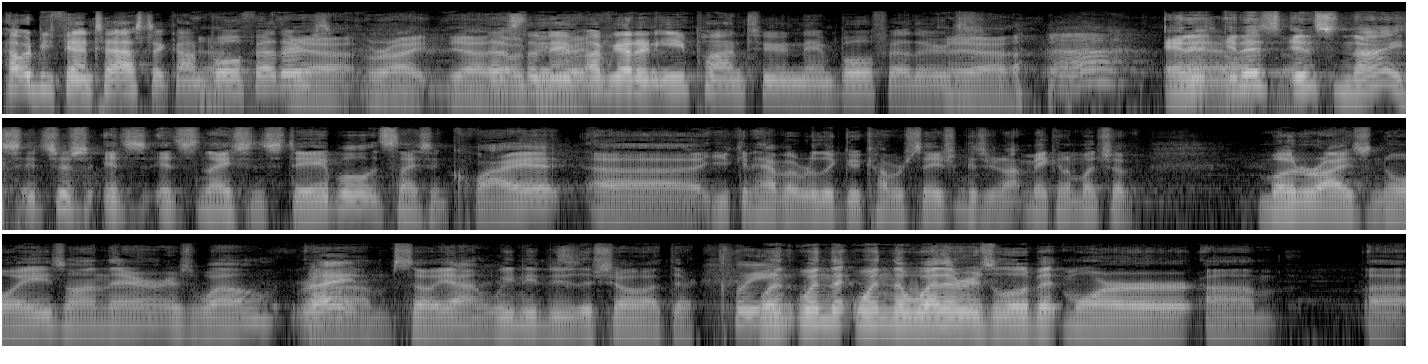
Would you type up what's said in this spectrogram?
that would be fantastic on Yeah. bull. Yeah, right. Yeah, That's that the would be name. great. I've got an e pontoon named Bullfeathers. Yeah, Ah, and it, Yeah. and it's it's nice. It's just it's it's nice and stable. It's nice and quiet. Uh, you can have a really good conversation because you're not making a bunch of motorized noise on there as well. Right. Um, so yeah, we need to do the show out there Clean. when when the when the weather is a little bit more um, uh,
